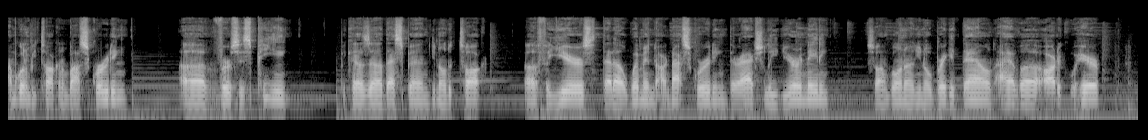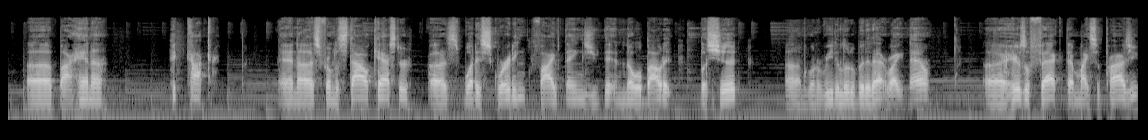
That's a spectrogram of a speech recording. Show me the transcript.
I'm going to be talking about squirting uh, versus peeing because uh, that's been, you know, the talk uh, for years that uh, women are not squirting; they're actually urinating. So I'm going to, you know, break it down. I have an article here uh, by Hannah Hickok, and uh, it's from the Stylecaster. Uh, it's what is squirting? Five things you didn't know about it, but should. Uh, I'm going to read a little bit of that right now. Uh, here's a fact that might surprise you:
